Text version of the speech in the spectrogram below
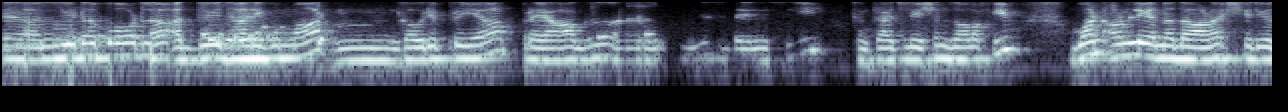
uh, leaderboard la Advait Harikumar, um, Gauri Priya, Prayaga, Densi. Congratulations, all of you. One only another Shri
